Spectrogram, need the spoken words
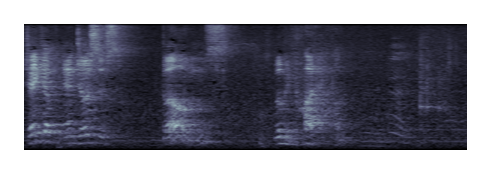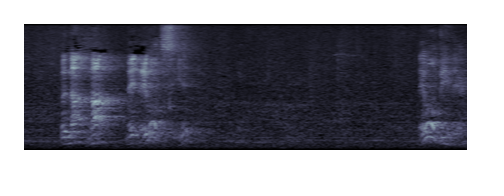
Jacob and Joseph's bones will be brought out. But not, not they, they won't see it. They won't be there.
